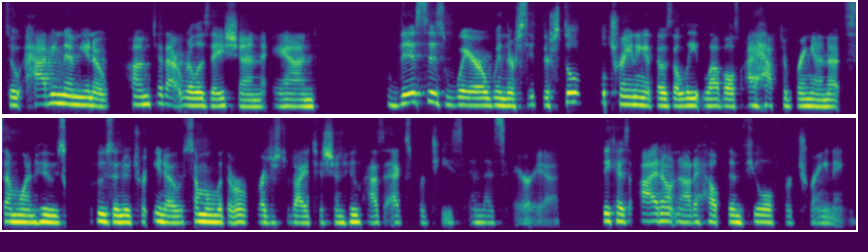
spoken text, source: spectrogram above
So having them you know come to that realization and this is where when they're if they're still training at those elite levels i have to bring in a, someone who's who's a nutri you know someone with a registered dietitian who has expertise in this area because i don't know how to help them fuel for training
